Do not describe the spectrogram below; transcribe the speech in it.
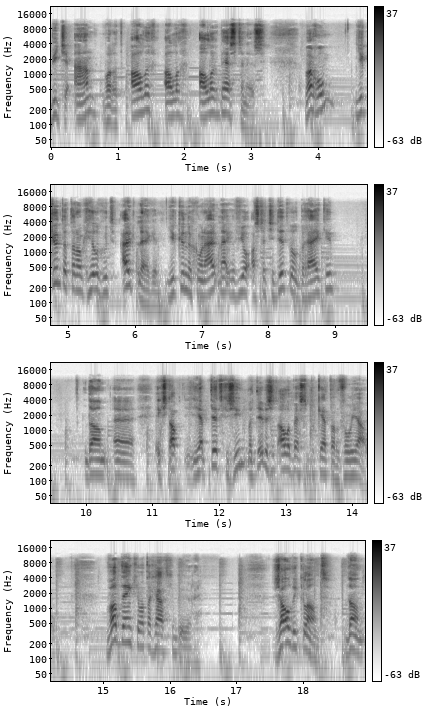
bied je aan wat het aller aller allerbeste is. Waarom? Je kunt het dan ook heel goed uitleggen. Je kunt er gewoon uitleggen van joh, als dat je dit wilt bereiken, dan uh, ik stap, je hebt dit gezien, maar dit is het allerbeste pakket dan voor jou. Wat denk je wat er gaat gebeuren? Zal die klant dan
